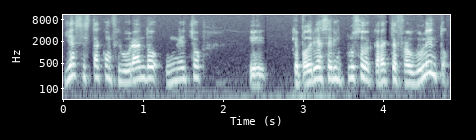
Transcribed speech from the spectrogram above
ya se está configurando un hecho eh, que podría ser incluso de carácter fraudulento.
